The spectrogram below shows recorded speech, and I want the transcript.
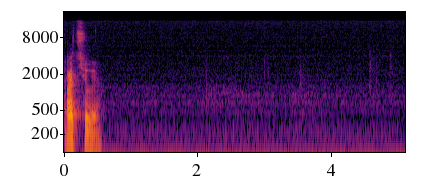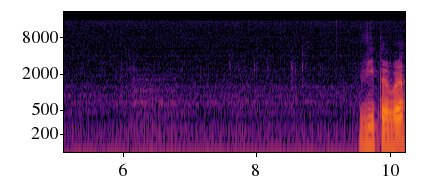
Працює. ВІТВ.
